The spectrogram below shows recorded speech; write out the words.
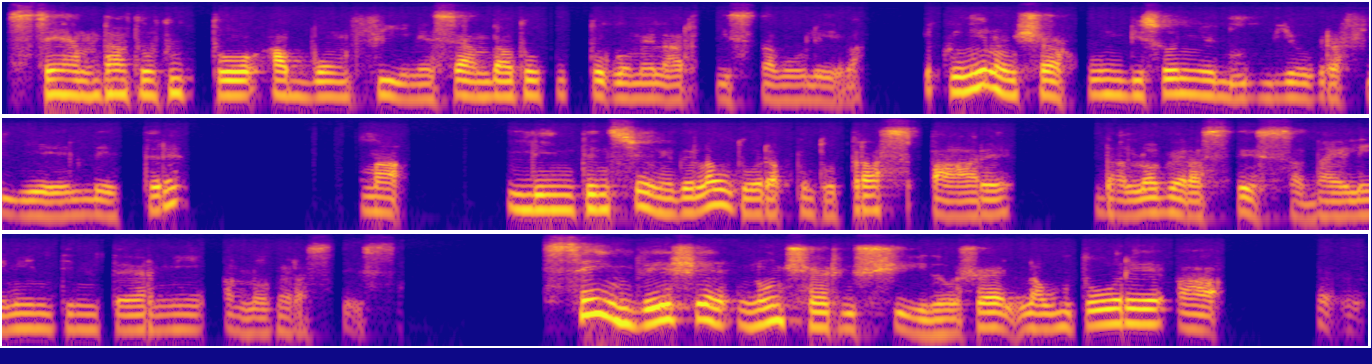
se è andato tutto a buon fine, se è andato tutto come l'artista voleva. E quindi non c'è alcun bisogno di biografie e lettere, ma l'intenzione dell'autore appunto traspare dall'opera stessa, da elementi interni all'opera stessa. Se invece non c'è riuscito, cioè l'autore ha, eh,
